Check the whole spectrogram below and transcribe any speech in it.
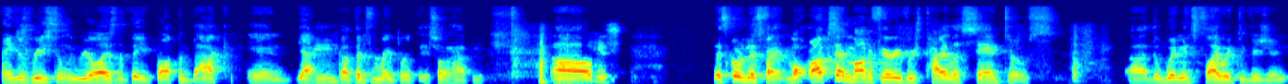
I just recently realized that they brought them back, and yeah, mm-hmm. got them for my birthday, so I'm happy. Nice. Let's go to this fight: Roxanne Modafferi versus Taila Santos, uh, the women's flyweight division,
